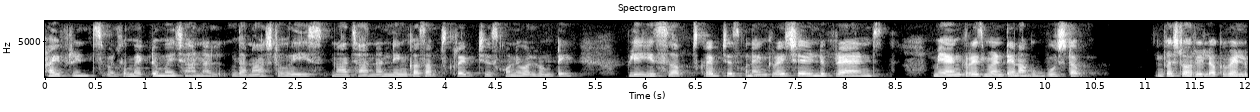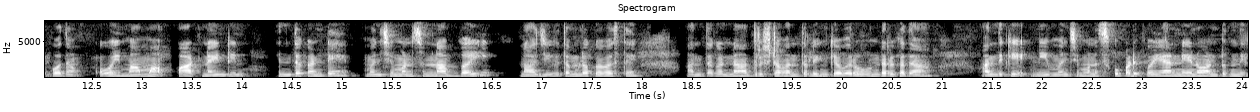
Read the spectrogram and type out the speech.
Hi friends welcome back to my channel Dhana stories నా ఛానల్ని ఇంకా సబ్స్క్రైబ్ చేసుకునే వాళ్ళు ఉంటే ప్లీజ్ సబ్స్క్రైబ్ చేసుకొని ఎంకరేజ్ చేయండి ఫ్రెండ్స్ మీ ఎంకరేజ్మెంటే నాకు బూస్టప్ ఇంకా స్టోరీలోకి వెళ్ళిపోదాం. ఓయ్ మామ పార్ట్ నైన్టీన్ ఎంతకంటే మంచి మనసున్న అబ్బాయి నా జీవితంలోకి వస్తే అంతకన్నా అదృష్టవంతులు ఇంకెవరూ ఉండరు కదా. అందుకే నీ మంచి మనసుకు పడిపోయాను నేను అంటుంది.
